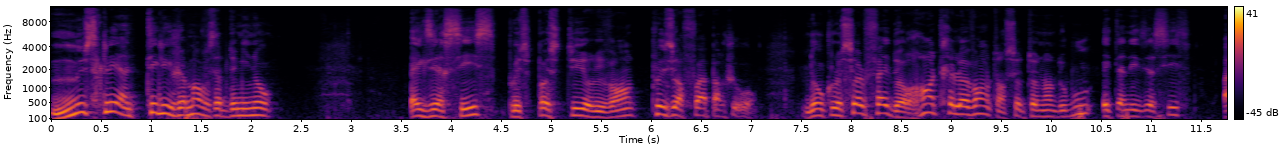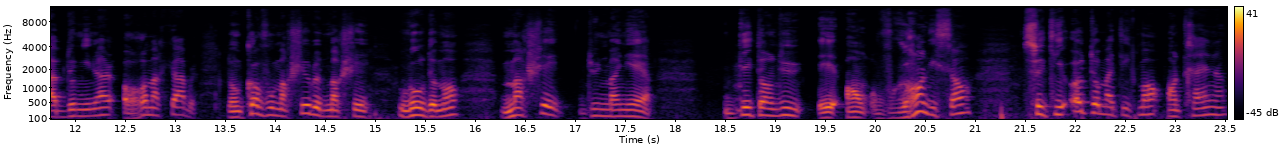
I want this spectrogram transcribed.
Musclez intelligemment vos abdominaux. Exercice plus posture du ventre plusieurs fois par jour. Donc le seul fait de rentrer le ventre en se tenant debout est un exercice abdominal remarquable. Donc quand vous marchez, au lieu de marcher lourdement, marchez d'une manière détendue et en grandissant, ce qui automatiquement entraîne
